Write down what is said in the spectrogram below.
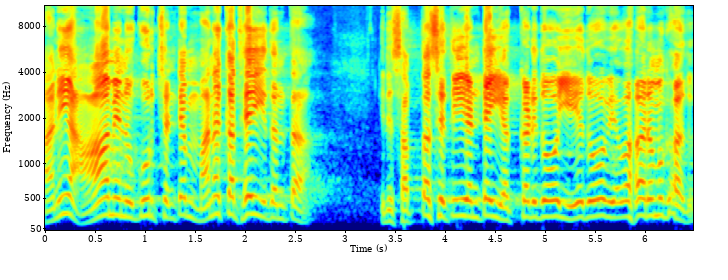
అని ఆమెను కూర్చంటే మన కథే ఇదంతా. ఇది సప్తశతి అంటే ఎక్కడిదో ఏదో వ్యవహారము కాదు.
